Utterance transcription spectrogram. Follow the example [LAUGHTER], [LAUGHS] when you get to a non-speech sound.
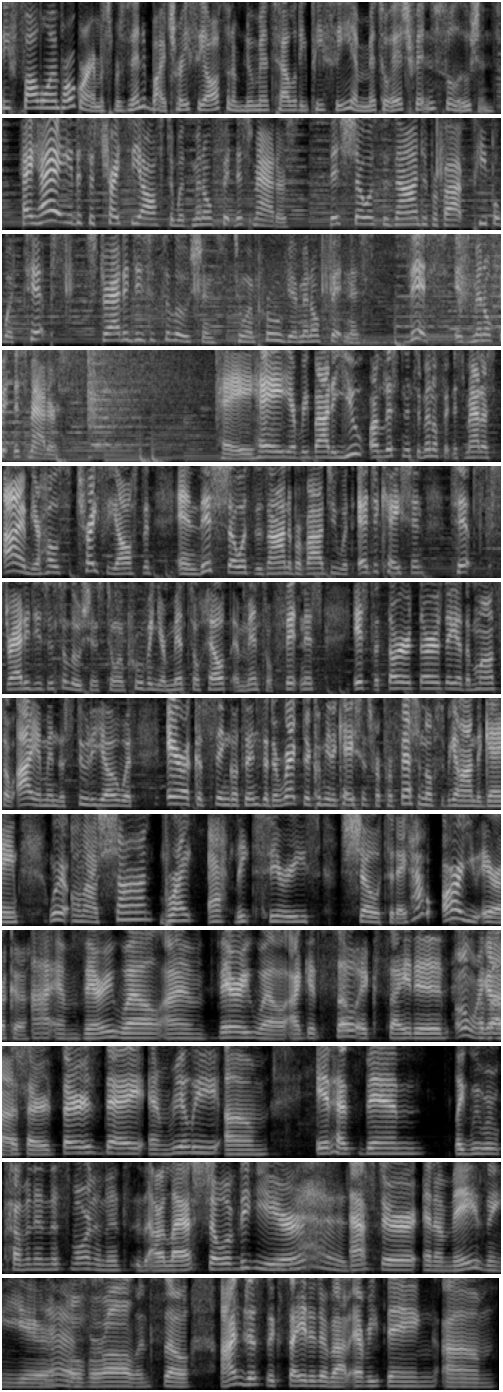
The following program is presented by Tracy Austin of New Mentality PC and Mental Edge Fitness Solutions. Hey, hey, this is Tracy Austin with Mental Fitness Matters. This show is designed to provide people with tips, strategies, and solutions to improve your mental fitness. This is Mental Fitness Matters. Hey, hey, everybody. You are listening to Mental Fitness Matters. I am your host, Tracy Austin, and this show is designed to provide you with education, tips, strategies, and solutions to improving your mental health and mental fitness. It's the third Thursday of the month, so I am in the studio with Erica Singleton, the Director of Communications for Professionals Beyond the Game. We're on our Shine Bright Athlete Series show today. How are you, Erica? I am very well. I am very well. I get so excited oh my about gosh. the third Thursday and really um it has been like we were coming in this morning. It's our last show of the year Yes. after an amazing year Yes. overall. And so I'm just excited about everything. Um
